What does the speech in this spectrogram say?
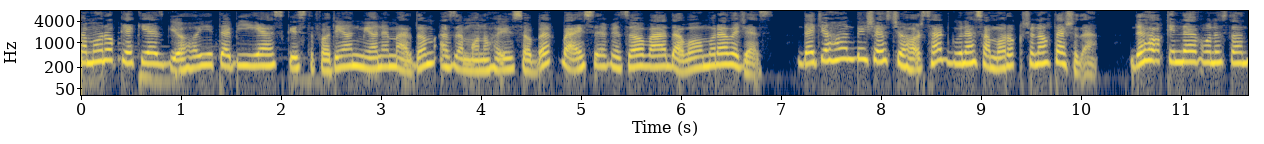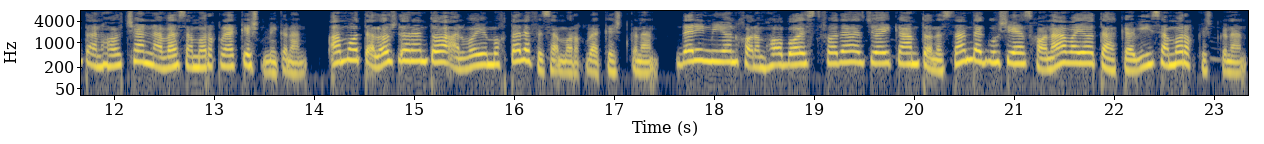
سمارق یکی از های طبیعی است که استفاده آن میان مردم از زمانهای سابق به عیس غذا و دوا مروج است. در جهان بیش از 400 گونه سمارق شناخته شده. دهاقین در افغانستان تنها چند نوع سمارق را کشت می کنند. اما تلاش دارند تا انواع مختلف سمارق را کشت کنند. در این میان خانم ها با استفاده از جای کم تانستند در گوشی از خانه و یا تهکوی سمارق کشت کنند.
